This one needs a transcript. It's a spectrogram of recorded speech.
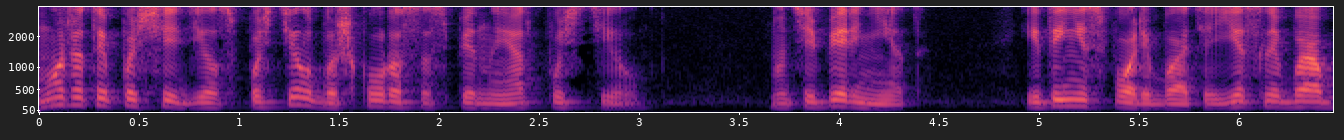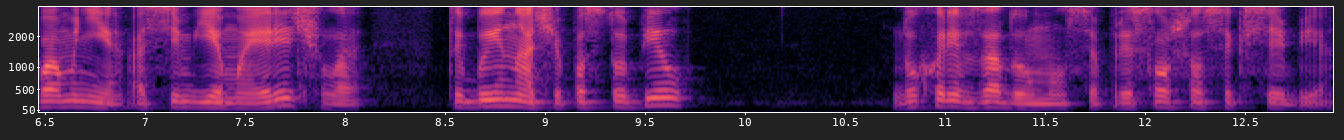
«Может, и пощадил, спустил бы шкуру со спины и отпустил. Но теперь нет. И ты не спорь, батя, если бы обо мне, о семье моей речь шла, ты бы иначе поступил?» Духарев задумался, прислушался к себе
